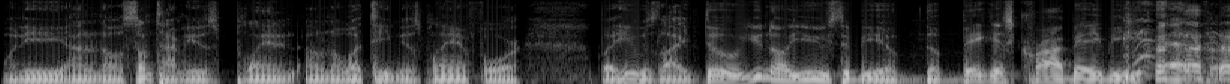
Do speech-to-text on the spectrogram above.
when he, I don't know, sometime he was playing, I don't know what team he was playing for, but he was like, dude, you know, you used to be a, the biggest crybaby ever.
